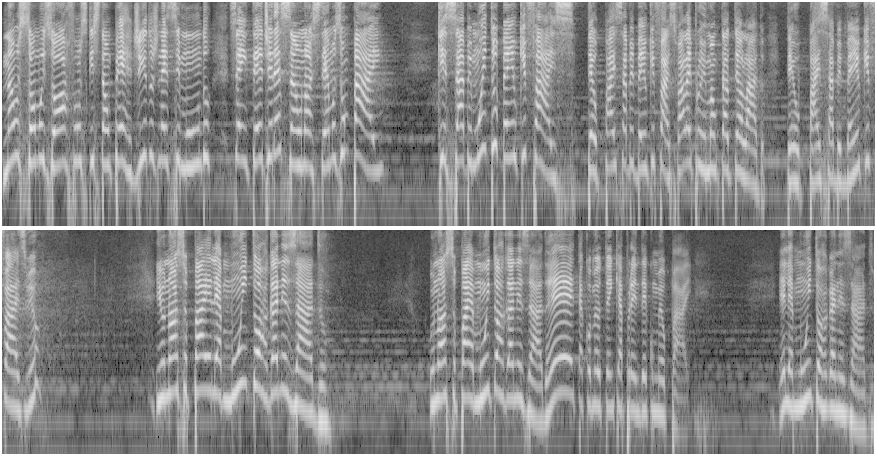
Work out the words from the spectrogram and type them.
Não somos órfãos que estão perdidos nesse mundo sem ter direção. Nós temos um pai que sabe muito bem o que faz. Teu pai sabe bem o que faz. Fala aí para o irmão que está do teu lado. Teu pai sabe bem o que faz, viu? E o nosso pai, ele é muito organizado. O nosso pai é muito organizado. Eita, como eu tenho que aprender com meu pai. Ele é muito organizado.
